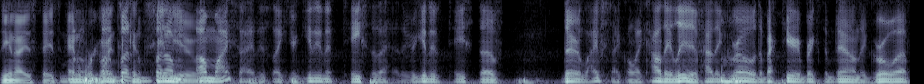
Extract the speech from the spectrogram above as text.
the United States, and we're going but, to continue. But on, on, my side, it's like you're getting a taste of the heather. You're getting a taste of their life cycle, like how they live, how they mm-hmm. grow. The bacteria breaks them down. They grow up.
